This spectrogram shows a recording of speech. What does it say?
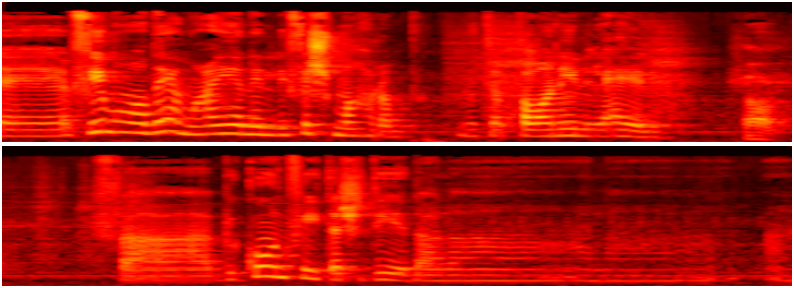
آه في مواضيع معينة اللي فيش مهرب مثل قوانين العيلة. آه. فبيكون في تشديد على على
